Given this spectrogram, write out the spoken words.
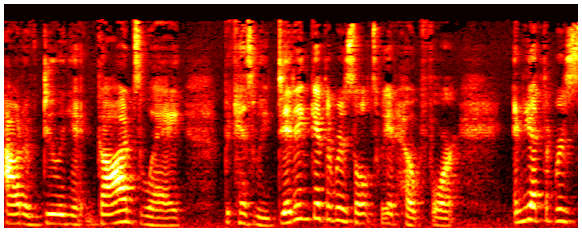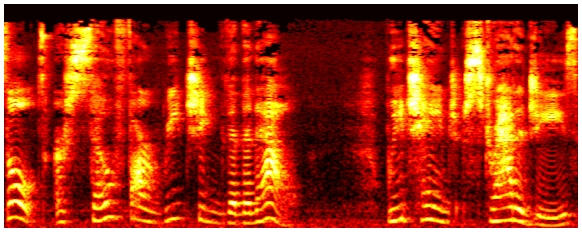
out of doing it God's way because we didn't get the results we had hoped for, and yet the results are so far reaching than the now we change strategies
